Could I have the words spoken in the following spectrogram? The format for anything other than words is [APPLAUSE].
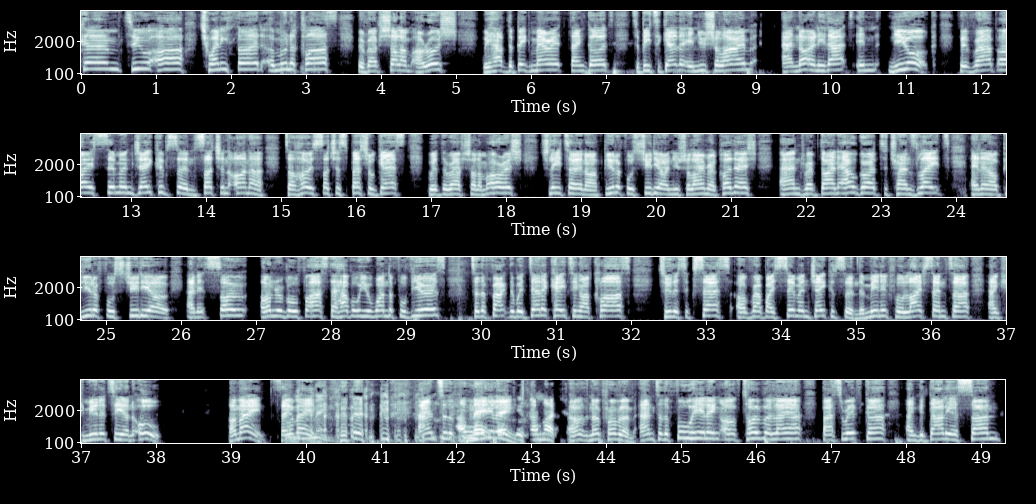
Welcome to our 23rd Amuna class with Rav Shalom Arush. We have the big merit, thank God, to be together in Yerushalayim. And not only that, in New York with Rabbi Simon Jacobson. Such an honor to host such a special guest with the Rav Shalom Arush, Shlita in our beautiful studio in Yerushalayim Kodesh, and Rav Diane Elgrod to translate in our beautiful studio. And it's so honorable for us to have all you wonderful viewers to the fact that we're dedicating our class to the success of Rabbi Simon Jacobson, the Meaningful Life Center and community and all. Amen. Say amen. Amen. [LAUGHS] and to the full Amen. healing. Thank you so much. Oh, no problem. And to the full healing of Tova Leah, Bas Rivka, and Gedaliah's son,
